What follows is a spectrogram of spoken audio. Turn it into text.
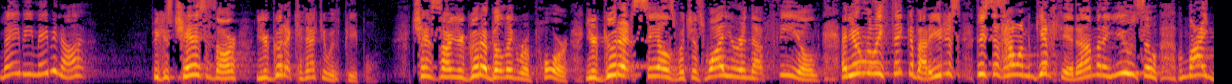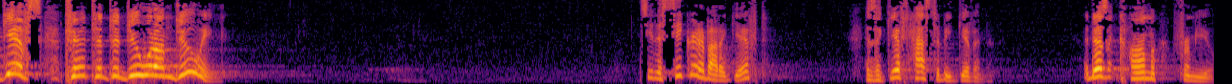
Maybe, maybe not. Because chances are you're good at connecting with people chances are you're good at building rapport. You're good at sales, which is why you're in that field. And you don't really think about it. You just, this is how I'm gifted. And I'm going to use my gifts to, to, to do what I'm doing. See, the secret about a gift is a gift has to be given. It doesn't come from you.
